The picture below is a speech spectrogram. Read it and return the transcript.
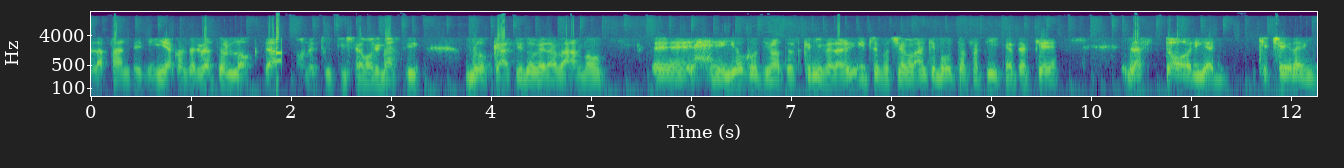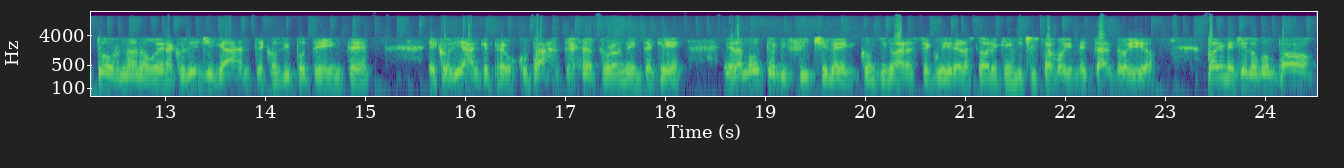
la pandemia, quando è arrivato il lockdown e tutti siamo rimasti bloccati dove eravamo, eh, io ho continuato a scrivere. All'inizio facevo anche molta fatica perché la storia che c'era intorno a noi era così gigante, così potente e così anche preoccupante naturalmente che era molto difficile continuare a seguire la storia che invece stavo inventando io. Poi invece dopo un po',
